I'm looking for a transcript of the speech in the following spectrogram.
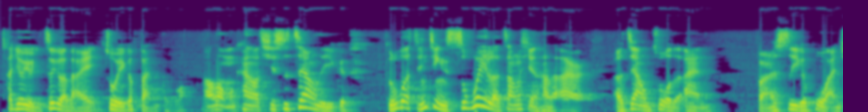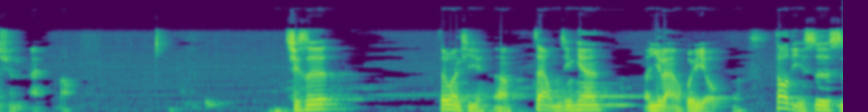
他就以这个来做一个反驳，然后让我们看到，其实这样的一个，如果仅仅是为了彰显他的爱而这样做的爱呢，反而是一个不完全的爱啊。其实这问题啊，在我们今天依然会有，到底是是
